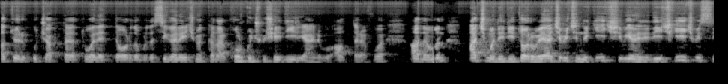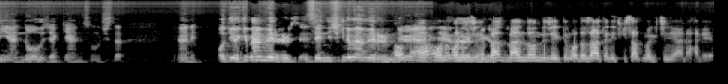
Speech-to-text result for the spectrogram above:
atıyorum uçakta, tuvalette, orada burada sigara içmek kadar korkunç bir şey değil yani bu alt tarafı. Adamın açma dediği torbayı açıp içindeki içme dediği içkiyi içmişsin yani. Ne olacak yani sonuçta? Yani o diyor ki ben veririm. Senin içkini ben veririm O- diyor a- yani. onu, E, onu vermiyor. ben ben de onu diyecektim. O da zaten içki satmak için yani hani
